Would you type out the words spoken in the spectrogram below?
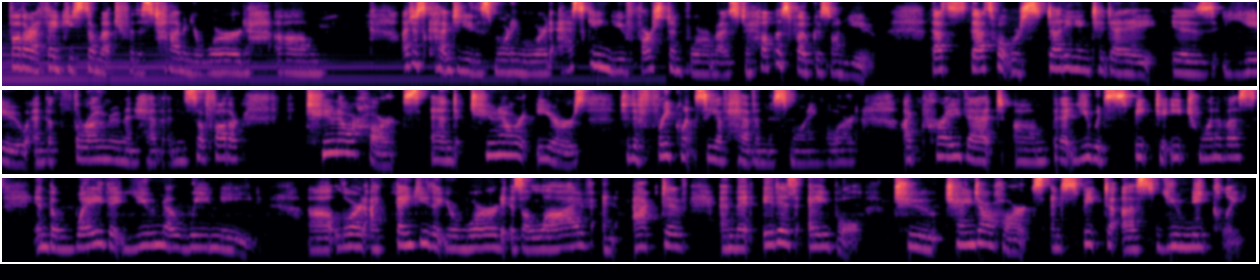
Father, I thank you so much for this time in your word. Um, I just come to you this morning, Lord, asking you first and foremost to help us focus on you. That's that's what we're studying today is you and the throne room in heaven. So, Father, tune our hearts and tune our ears to the frequency of heaven this morning, Lord. I pray that um, that you would speak to each one of us in the way that you know we need. Uh, Lord, I thank you that your word is alive and active and that it is able to change our hearts and speak to us uniquely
